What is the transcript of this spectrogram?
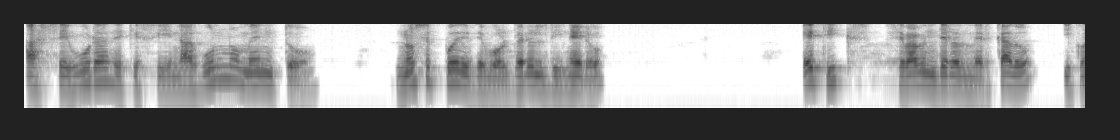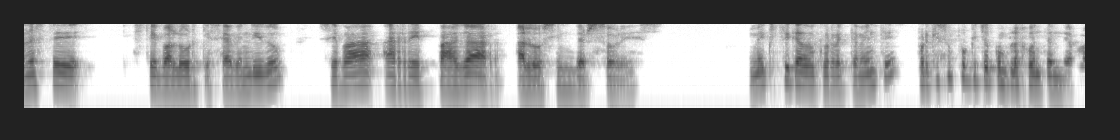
asegura de que si en algún momento no se puede devolver el dinero, Ethics se va a vender al mercado y con este, este valor que se ha vendido se va a repagar a los inversores. ¿Me he explicado correctamente? Porque es un poquito complejo entenderlo.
